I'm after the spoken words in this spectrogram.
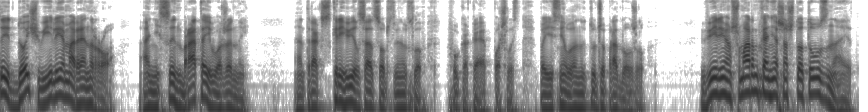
Ты дочь Вильяма Ренро, а не сын брата его жены. Антракс скривился от собственных слов. «Фу, какая пошлость!» — пояснил он и тут же продолжил. «Вильям Шмарн, конечно, что-то узнает,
